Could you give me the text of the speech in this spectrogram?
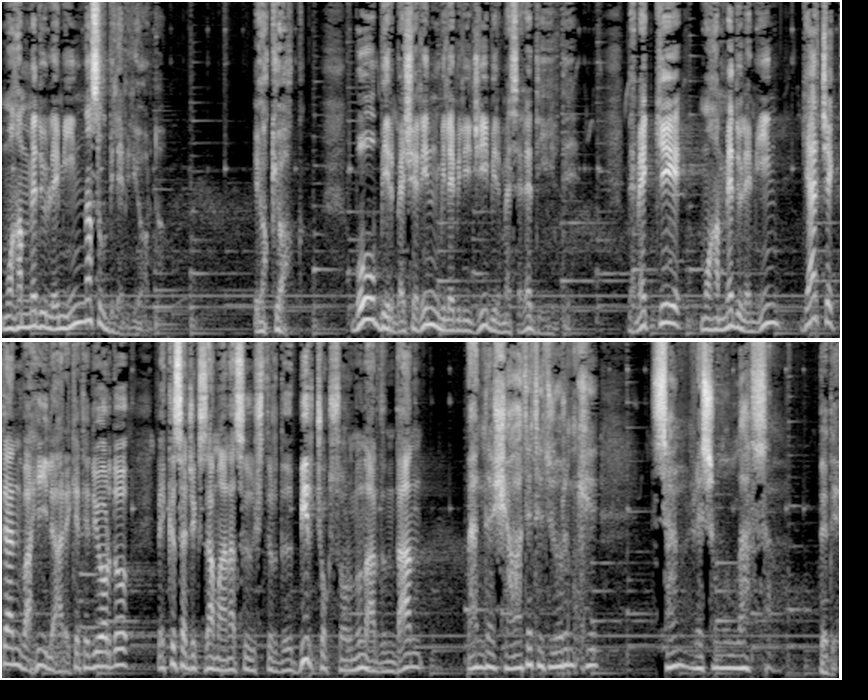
Muhammedül Emin nasıl bilebiliyordu? Yok yok. Bu bir beşerin bilebileceği bir mesele değildi. Demek ki Muhammedül Emin gerçekten vahiy ile hareket ediyordu ve kısacık zamana sığıştırdığı birçok sorunun ardından Ben de şehadet ediyorum ki sen Resulullah'sın. dedi.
